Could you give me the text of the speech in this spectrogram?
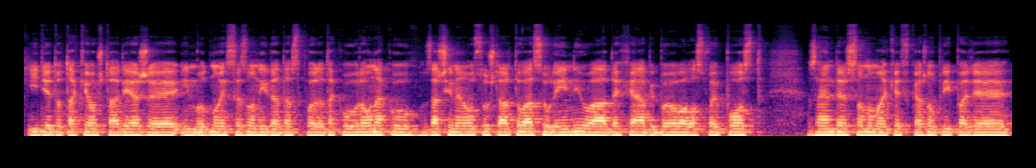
ide do takého štádia, že im od novej sezóny dá, dá sa povedať takú rovnakú začínajúcu štartovacú líniu a Decha aby bojoval o svoj post s Hendersonom, aj keď v každom prípade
